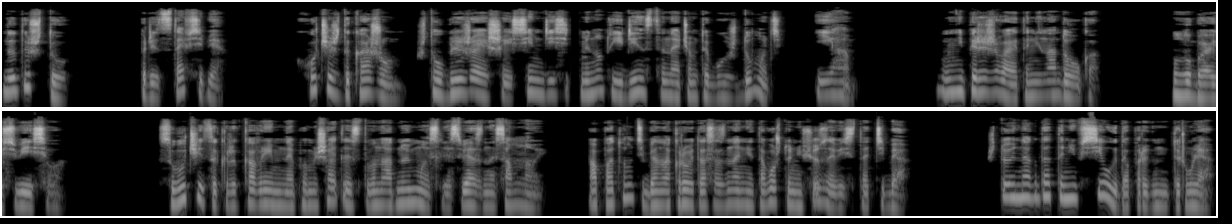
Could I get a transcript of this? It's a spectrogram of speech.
Да ты что? Представь себе. Хочешь докажу, что в ближайшие 7-10 минут единственное, о чем ты будешь думать, я. Не переживай, это ненадолго. Улыбаюсь весело. Случится кратковременное помешательство на одной мысли, связанной со мной, а потом тебя накроет осознание того, что не все зависит от тебя. Что иногда ты не в силах допрыгнуть до руля.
